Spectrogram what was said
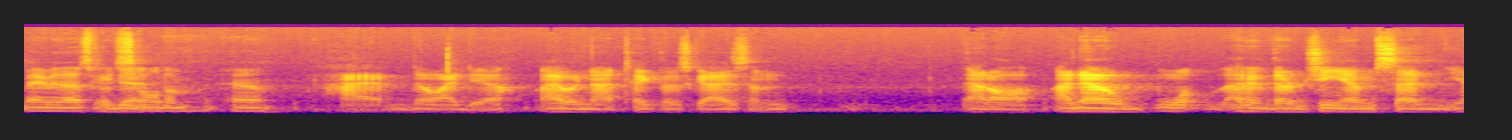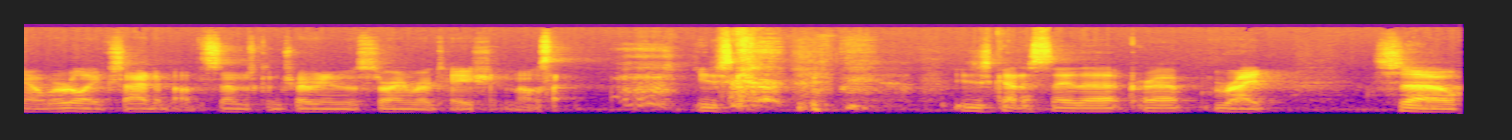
Maybe that's what sold him. Yeah. I have no idea. I would not take those guys in, at all. I know. I think their GM said, you know, we're really excited about the Sims contributing to the starting rotation. And I was like, You just got, you just got to say that crap. right. So,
